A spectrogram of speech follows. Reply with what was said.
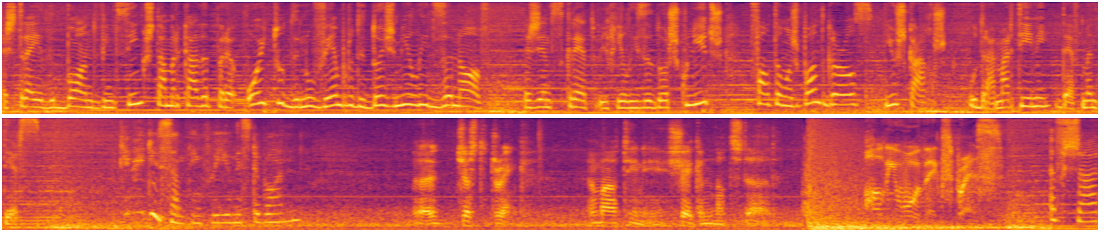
A estreia de Bond 25 está marcada para 8 de novembro de 2019. Agente secreto e realizador escolhidos, faltam as Bond Girls e os carros. O Dry Martini deve manter-se. Can I do something for you, Mr. Bond? Uh, just a drink. A martini, shaken, not stirred. Hollywood Express. A fechar,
